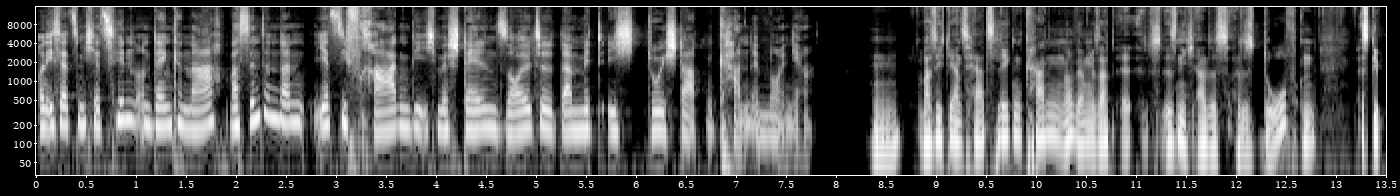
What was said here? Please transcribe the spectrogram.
und ich setze mich jetzt hin und denke nach, was sind denn dann jetzt die Fragen, die ich mir stellen sollte, damit ich durchstarten kann im neuen Jahr? Mhm. Was ich dir ans Herz legen kann, ne, wir haben gesagt, äh, es ist nicht alles, alles doof und es gibt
